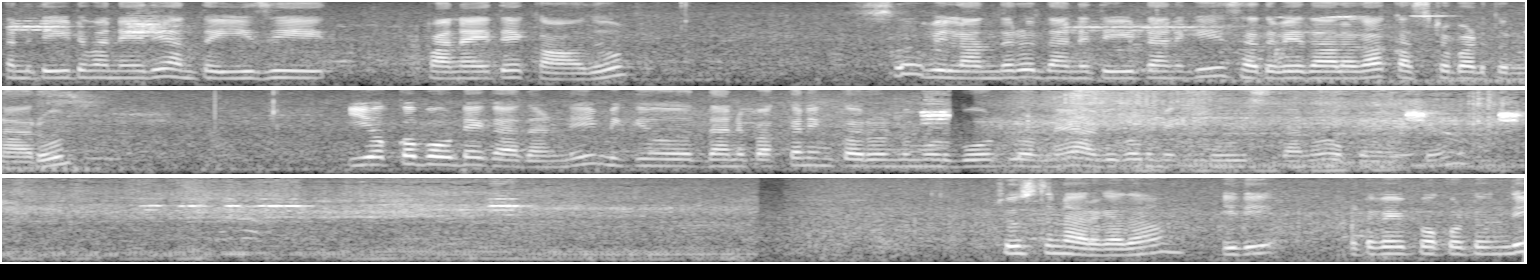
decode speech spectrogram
దాన్ని తీయటం అనేది అంత ఈజీ పని అయితే కాదు. సో వీళ్ళందరూ దాన్ని తీయటానికి శతవిధాలుగా కష్టపడుతున్నారు. ఈ ఒక్క బోటే కాదండి మీకు దాని పక్కన ఇంకా రెండు మూడు బోట్లు ఉన్నాయి అవి కూడా మీకు చూపిస్తాను. ఒక నిమిషం. చూస్తున్నారు కదా? ఇది అటువైపు ఒకటి ఉంది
